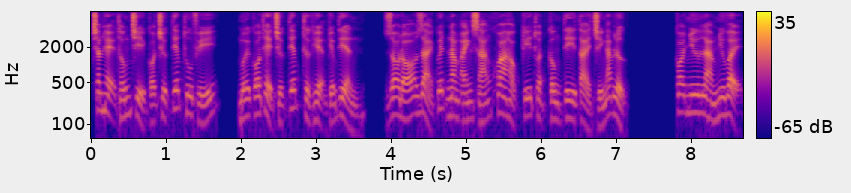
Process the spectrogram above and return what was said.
Chăn hệ thống chỉ có trực tiếp thu phí, mới có thể trực tiếp thực hiện kiếm tiền, do đó giải quyết năm ánh sáng khoa học kỹ thuật công ty tài chính áp lực. Coi như làm như vậy,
